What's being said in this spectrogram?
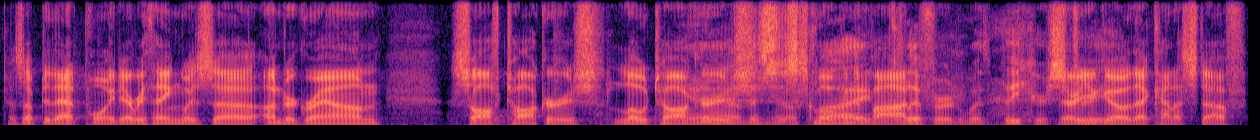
Because up to that point, everything was uh, underground, soft talkers, low yeah, talkers, this you know, is smoking Clyde the pot. Clifford with Bleecker Street. There you go, that kind of stuff.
